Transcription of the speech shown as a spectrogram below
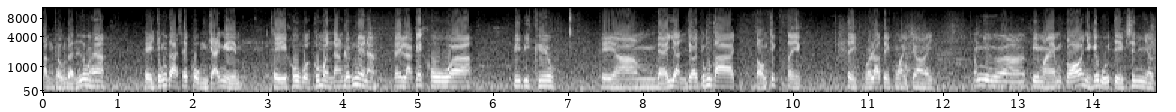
tầng thượng đỉnh luôn ha. Thì chúng ta sẽ cùng trải nghiệm. Thì khu vực của mình đang đứng đây nè đây là cái khu ờ, uh, BBQ thì uh, để dành cho chúng ta tổ chức tiệc tiệc gọi là tiệc ngoài trời. Giống như uh, khi mà em có những cái buổi tiệc sinh nhật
